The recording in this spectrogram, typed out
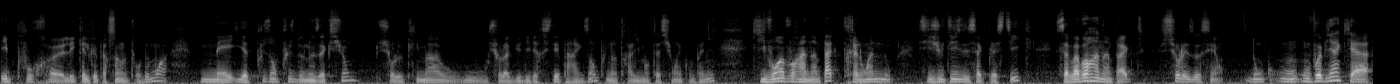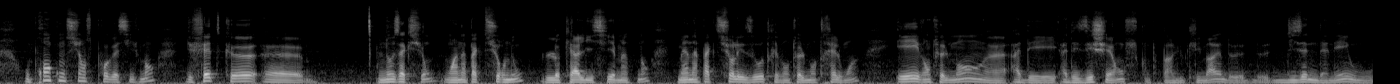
et pour euh, les quelques personnes autour de moi, mais il y a de plus en plus de nos actions sur le climat ou, sur la biodiversité par exemple, notre alimentation et compagnie, qui vont avoir un impact très loin de nous. Si j'utilise des sacs plastiques, ça va avoir un impact sur les océans. Donc on, voit bien qu'on prend conscience progressivement du fait que euh, nos actions ont un impact sur nous, local ici et maintenant, mais un impact sur les autres éventuellement très loin, et éventuellement à, des, à, des, échéances, quand on parle du climat, de, dizaines d'années ou,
